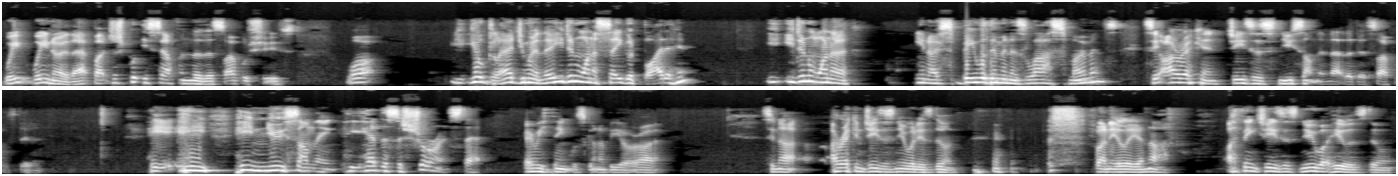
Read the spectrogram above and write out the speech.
we we know that, but just put yourself in the disciples' shoes. What you're glad you weren't there. You didn't want to say goodbye to him. You, you didn't want to, you know, be with him in his last moments. See, I reckon Jesus knew something that the disciples didn't. He he he knew something. He had this assurance that everything was going to be all right. See, now I reckon Jesus knew what he was doing. Funnily enough, I think Jesus knew what he was doing.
